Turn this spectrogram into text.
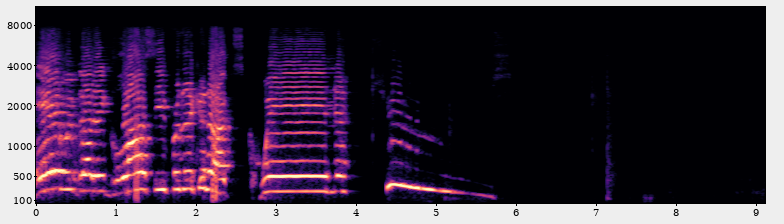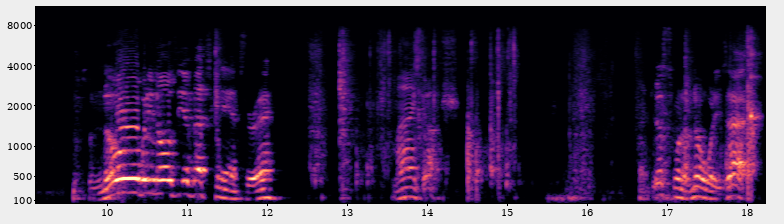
And we've got a glossy for the Canucks, Quinn Hughes. So nobody knows the Ovechkin answer, eh? My gosh. I just want to know what he's at.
